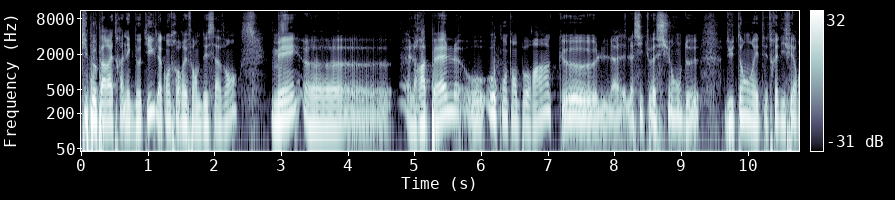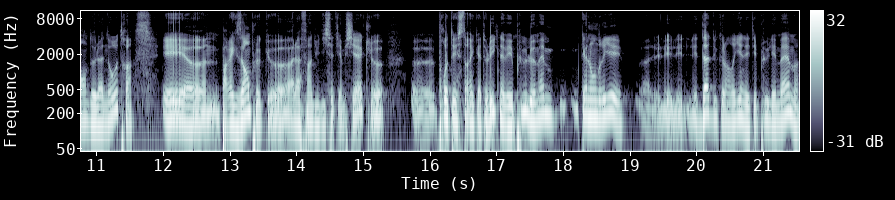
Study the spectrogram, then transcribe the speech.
qui peut paraître anecdotique, la contre-réforme des savants, mais euh, elle rappelle aux, contemporains que la, situation de, du temps était très différente de la nôtre, et euh, par exemple qu'à la fin du XVIIe siècle, euh, protestants et catholiques n'avaient plus le même calendrier. Les, dates du calendrier n'étaient plus les mêmes.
